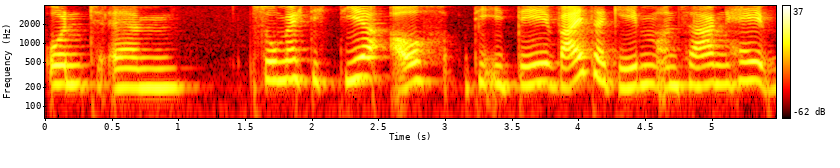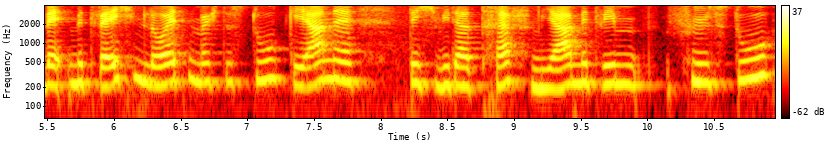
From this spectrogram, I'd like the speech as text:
Und ähm, so möchte ich dir auch die Idee weitergeben und sagen, hey, mit welchen Leuten möchtest du gerne dich wieder treffen? Ja, mit wem fühlst du,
